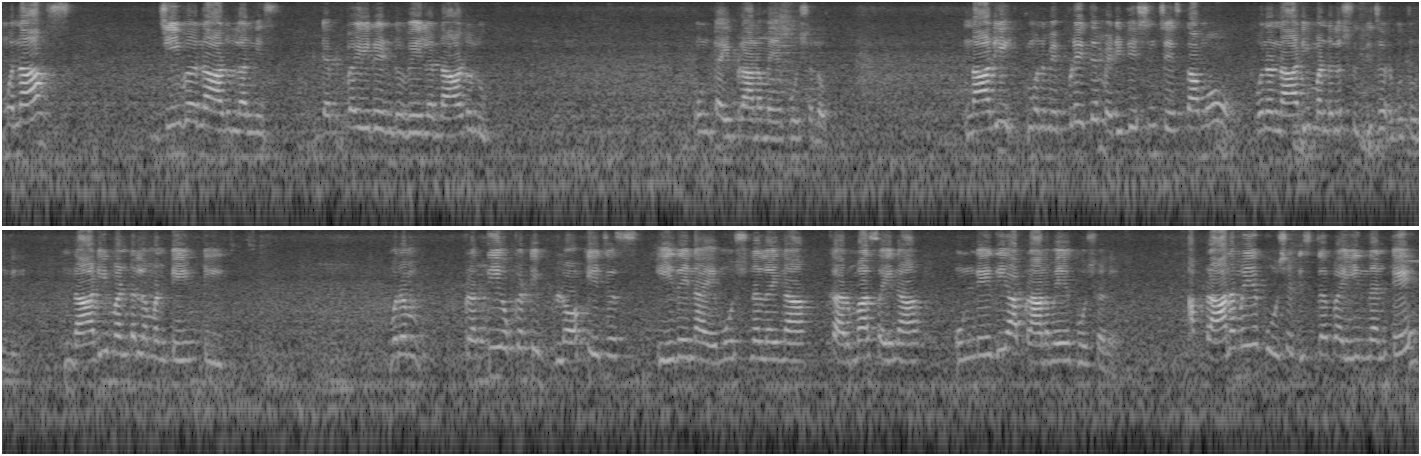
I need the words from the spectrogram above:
మన జీవనాడులన్నీ డెబ్బై రెండు వేల నాడులు ఉంటాయి ప్రాణమయ కోశలో నాడీ మనం ఎప్పుడైతే మెడిటేషన్ చేస్తామో మన నాడీ మండల శుద్ధి జరుగుతుంది. నాడీ మండలం అంటే ఏంటి? మనం ప్రతి ఒక్కటి బ్లాకేజెస్ ఏదైనా ఎమోషనల్ అయినా కర్మాస్ అయినా ఉండేది ఆ ప్రాణమయ కోశని ఆ ప్రాణమయ కోశ డిస్టర్బ్ అయ్యిందంటే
